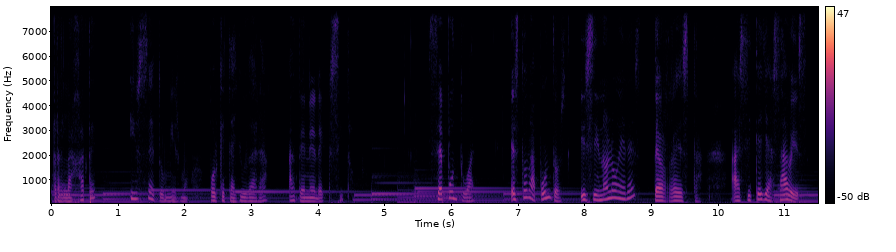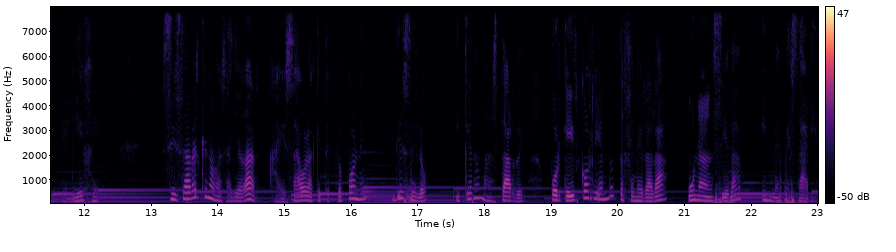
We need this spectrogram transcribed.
Relájate y sé tú mismo, porque te ayudará a tener éxito. Sé puntual esto da puntos y si no lo eres, te resta. Así que ya sabes, elige. Si sabes que no vas a llegar a esa hora que te propone, díselo y queda más tarde, porque ir corriendo te generará una ansiedad innecesaria.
